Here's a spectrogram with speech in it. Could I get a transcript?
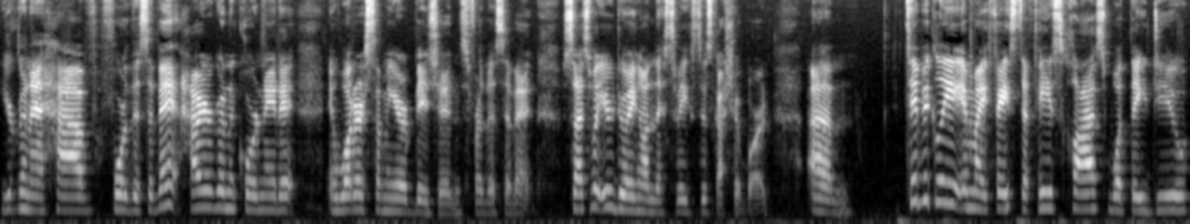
you're going to have for this event, how you're going to coordinate it, and what are some of your visions for this event. So that's what you're doing on this week's discussion board. Um, typically, in my face to face class, what they do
